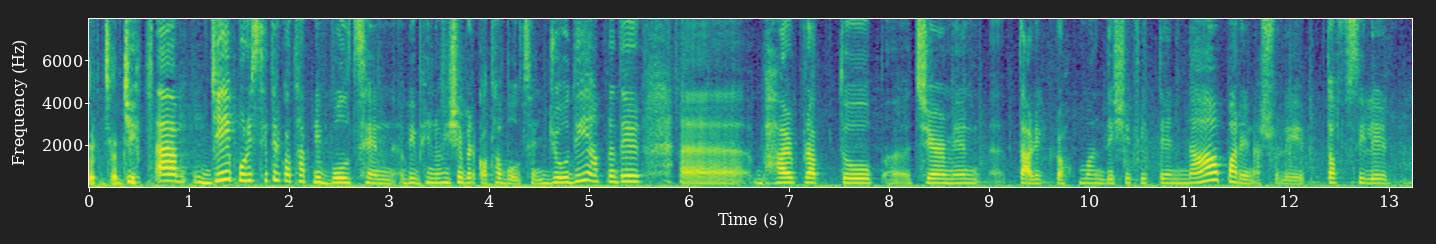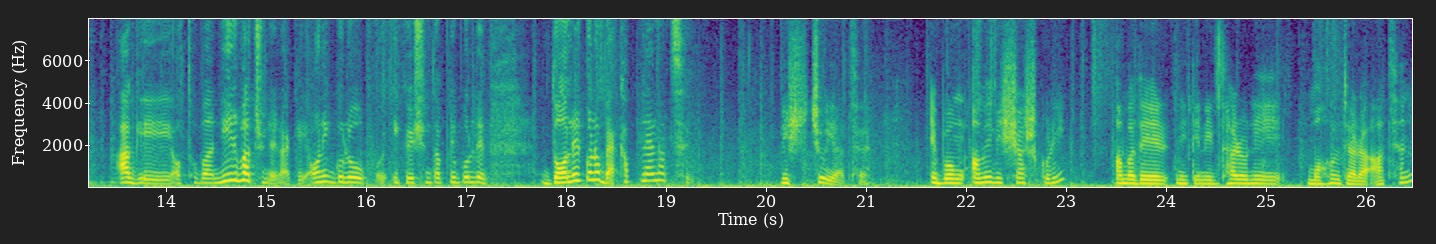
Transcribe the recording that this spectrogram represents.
করছেন। জি যে পরিস্থিতির কথা আপনি বলছেন, বিভিন্ন হিসেবের কথা বলছেন, যদি আপনাদের ভারপ্রাপ্ত চেয়ারম্যান তারেক রহমান দেশে ফিরতে না পারেন আসলে তফসিলের আগে অথবা নির্বাচনের আগে অনেকগুলো ইকুয়েশন তো আপনি বললেন, দলের কোনো ব্যাকআপ প্ল্যান আছে? নিশ্চয়ই আছে। এবং আমি বিশ্বাস করি আমাদের নীতি নির্ধারণী মহল যারা আছেন,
